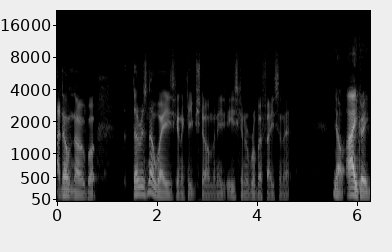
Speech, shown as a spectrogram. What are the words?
I don't know, but there is no way he's going to keep Sturm and he's going to rub her face in it. No, I agree.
